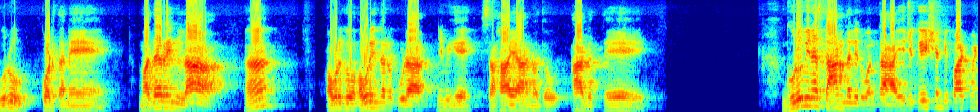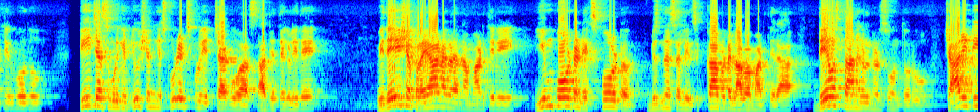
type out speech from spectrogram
ಗುರು ಕೊಡ್ತಾನೆ. ಮದರ್ ಇನ್ ಲಾ ಅವ್ರಿಗೂ, ಅವರಿಂದನೂ ಕೂಡ ನಿಮಗೆ ಸಹಾಯ ಅನ್ನೋದು ಆಗತ್ತೆ. ಗುರುವಿನ ಸ್ಥಾನದಲ್ಲಿರುವಂತಹ ಎಜುಕೇಶನ್ ಡಿಪಾರ್ಟ್ಮೆಂಟ್ ಇರ್ಬೋದು, ಟೀಚರ್ಸ್ಗಳಿಗೆ, ಟ್ಯೂಷನ್ಗೆ ಸ್ಟೂಡೆಂಟ್ಸ್ಗಳು ಹೆಚ್ಚಾಗುವ ಸಾಧ್ಯತೆಗಳಿದೆ. ವಿದೇಶ ಪ್ರಯಾಣಗಳನ್ನ ಮಾಡ್ತೀರಿ, ಇಂಪೋರ್ಟ್ ಅಂಡ್ ಎಕ್ಸ್ಪೋರ್ಟ್ ಬಿಸ್ನೆಸ್ ಅಲ್ಲಿ ಸಿಕ್ಕಾಪಟ್ಟೆ ಲಾಭ ಮಾಡ್ತೀರಾ ದೇವಸ್ಥಾನಗಳು ನಡೆಸುವಂಥವ್ರು, ಚಾರಿಟಿ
